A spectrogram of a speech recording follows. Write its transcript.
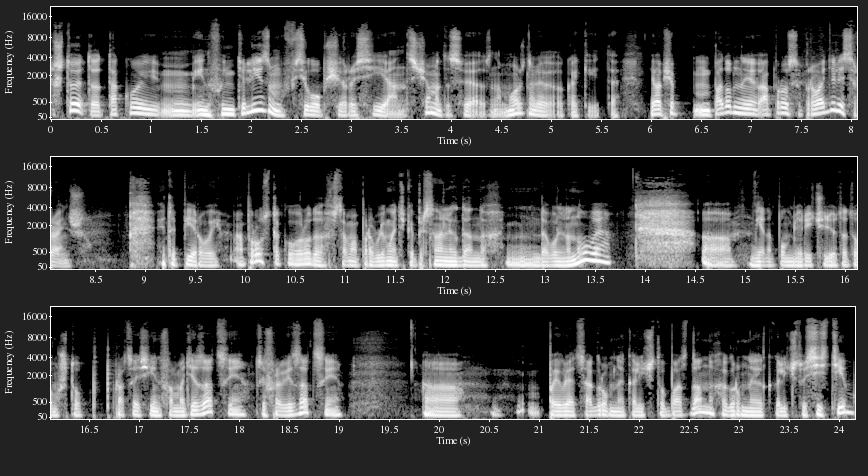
что это такой инфантилизм всеобщий россиян? С чем это связано? Можно ли какие-то... И вообще подобные опросы проводились раньше? Это первый опрос такого рода. Сама проблематика персональных данных довольно новая. А, я напомню, речь идет о том, что в процессе информатизации, цифровизации появляется огромное количество баз данных, огромное количество систем,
